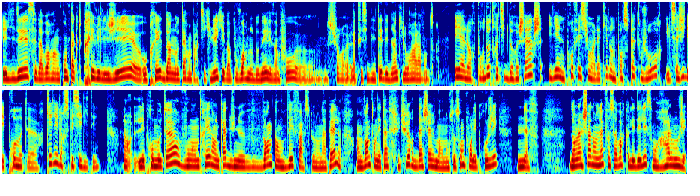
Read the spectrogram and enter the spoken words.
Et l'idée, c'est d'avoir un contact privilégié euh, auprès d'un notaire en particulier qui va pouvoir nous donner les infos euh, sur euh, l'accessibilité des biens qu'il aura à la vente. Et alors, pour d'autres types de recherches, il y a une profession à laquelle on ne pense pas toujours, il s'agit des promoteurs. Quelle est leur spécialité? Alors, les promoteurs vont entrer dans le cadre d'une vente en VFA, ce que l'on appelle, en vente en état futur d'achèvement. Donc, ce sont pour les projets neufs. Dans l'achat dans le neuf, il faut savoir que les délais sont rallongés.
